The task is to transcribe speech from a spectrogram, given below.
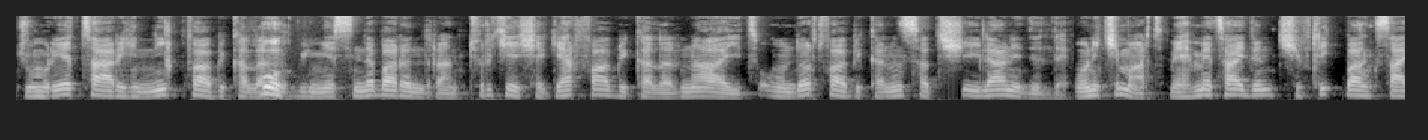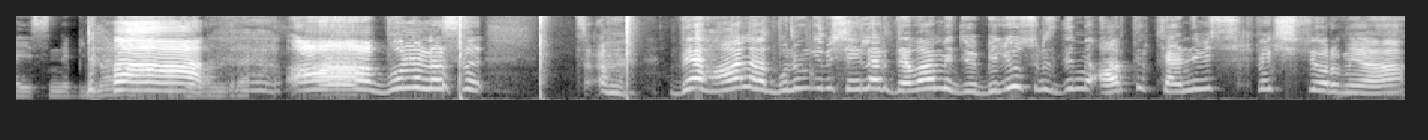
Cumhuriyet tarihinin ilk fabrikalarını Bu. bünyesinde barındıran Türkiye Şeker Fabrikalarına ait 14 fabrikanın satışı ilan edildi. 12 Mart. Mehmet Aydın Çiftlik Bank sayesinde binlerce kişi dolandırarak Aa bunu nasıl ve hala bunun gibi şeyler devam ediyor. Biliyorsunuz değil mi? Artık kendimi sikmek istiyorum ya.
